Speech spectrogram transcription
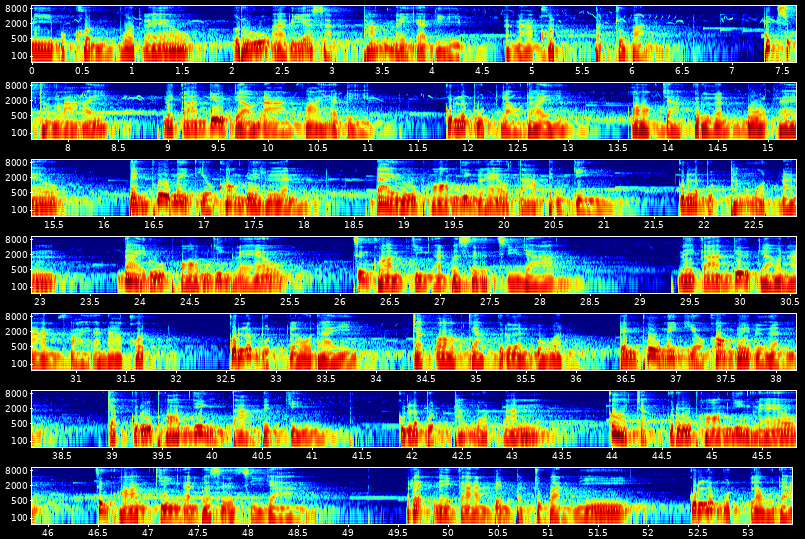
มีบุคคลบวชแล้ว รู้อริยสัจทั้งในอดีต อนาคต ปัจจุบัน ภิกษุทั้งหลาย ในการยืดยาวนานฝ่ายอดีต กุลบุตรเหล่าใด ออกจากเรือนบวชแล้ว เป็นผู้ไม่เกี่ยวข้องด้วยเรือน ได้รู้พร้อมยิ่งแล้วตามเป็นจริง กุลบุตรทั้งหมดนั้น ได้รู้พร้อมยิ่งแล้ว ซึ่งความจริงอันประเสริฐสี่อย่าง ในการยืดยาวนานฝ่ายอนาคต กุลบุตรเหล่าใดจักออกจากเรือนบวชเป็นผู้ไม่เกี่ยวข้องด้วยเรือนจักรู้พร้อมยิ่งตามเป็นจริง กุลบุตรทั้งหมดนั้น ก็จักรู้พร้อมยิ่งแล้ว ซึ่งความจริงอันประเสริฐสี่อย่าง และในการเป็นปัจจุบันนี้ กุลบุตรเหล่าใด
